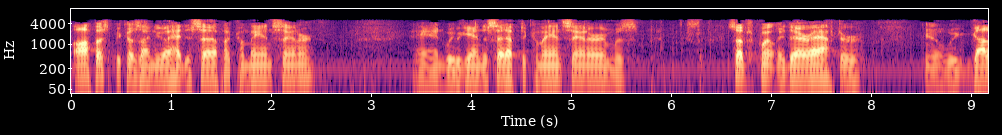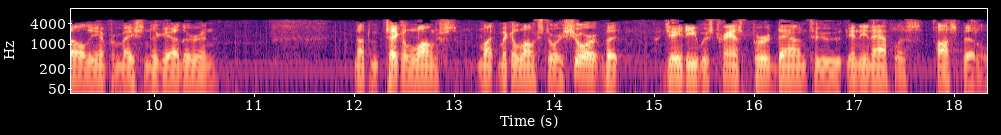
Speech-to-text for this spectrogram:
office because I knew I had to set up a command center. And we began to set up the command center, and was subsequently thereafter you know, we got all the information together, and not to take a long, make a long story short, but JD was transferred down to Indianapolis Hospital.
